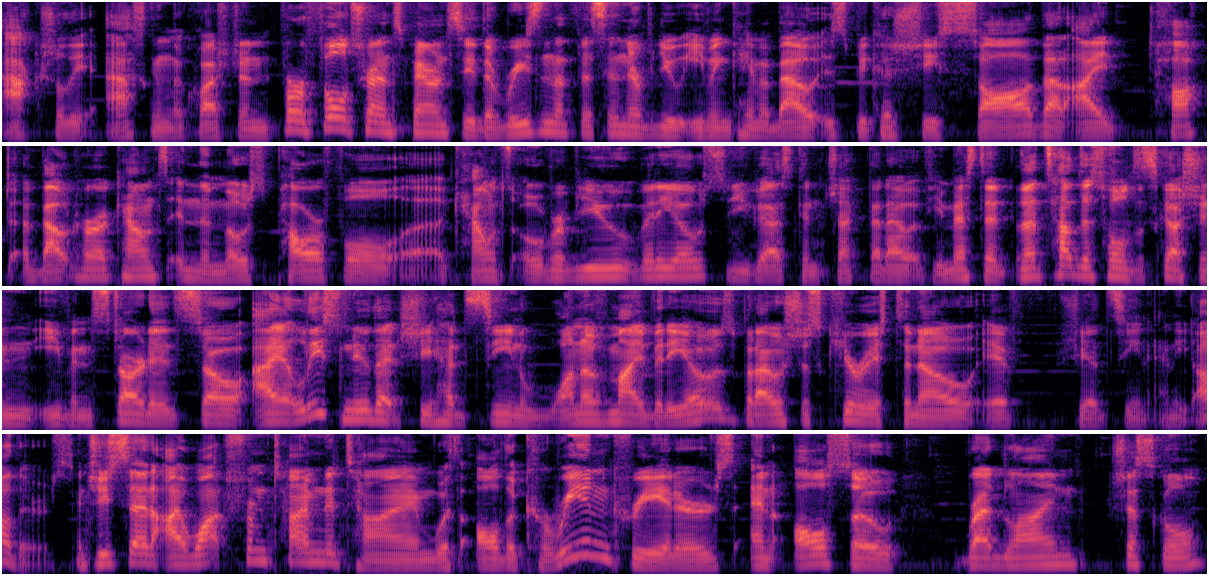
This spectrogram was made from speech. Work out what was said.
actually asking the question. For full transparency the reason that this interview even came about is because she saw that I talked about her accounts in the most powerful uh, accounts overview video so you guys can check that out if you missed it. But that's how this whole discussion even started. So I at least knew that she had seen one of my videos but I was just curious to know if she had seen any others. And she said I watch from time to time with all the Korean creators and also Redline, Shiskel,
